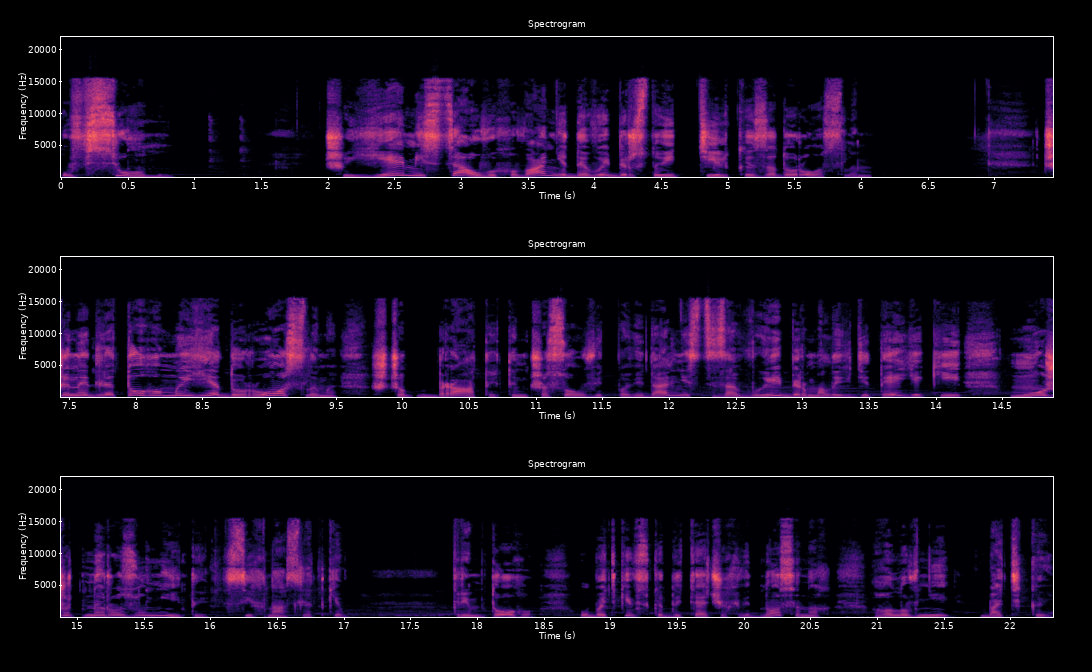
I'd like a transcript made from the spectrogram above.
у всьому? Чи є місця у вихованні, де вибір стоїть тільки за дорослим? Чи не для того ми є дорослими, щоб брати тимчасову відповідальність за вибір малих дітей, які можуть не розуміти всіх наслідків? Крім того, у батьківсько-дитячих відносинах головні батьки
